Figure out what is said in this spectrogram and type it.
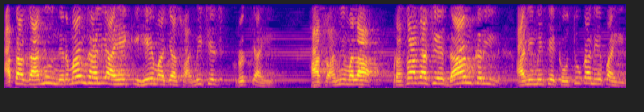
आता जाणीव निर्माण झाली आहे की हे माझ्या स्वामीचेच कृत्य आहे. हा स्वामी मला प्रसादाचे दान करील आणि मी ते कौतुकाने पाहिल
